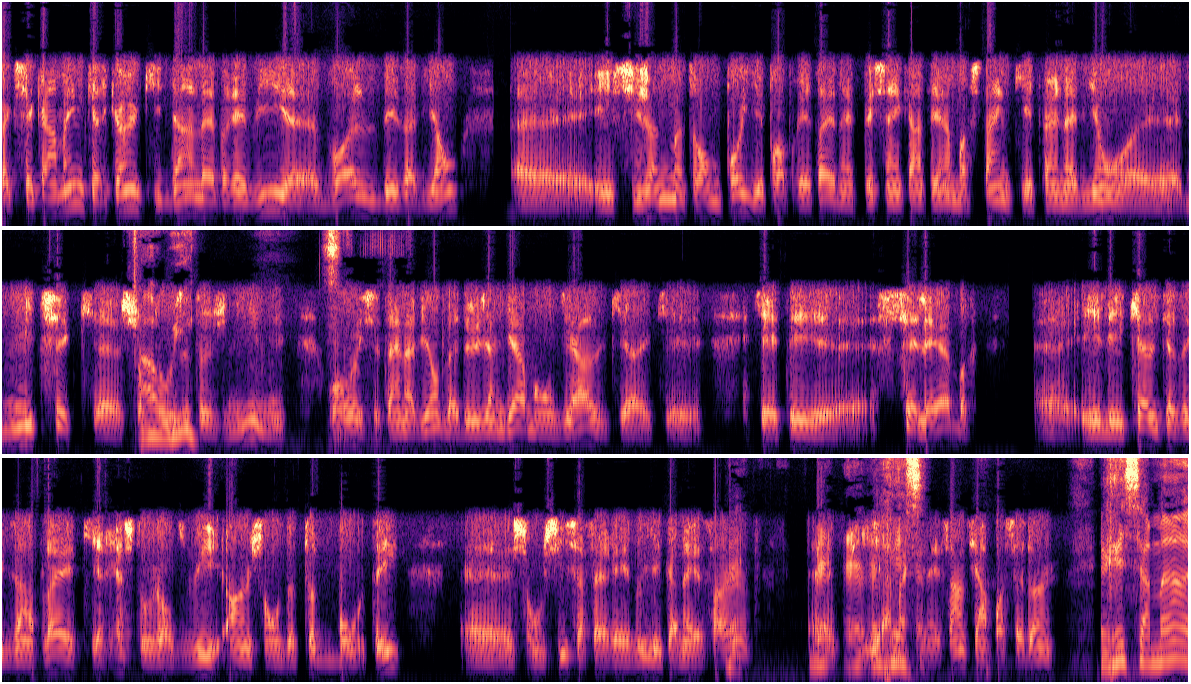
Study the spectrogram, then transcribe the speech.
Fait que c'est quand même quelqu'un qui, dans la vraie vie, euh, vole des avions. Euh, et si je ne me trompe pas, il est propriétaire d'un P-51 Mustang, qui est un avion mythique, surtout ah aux États-Unis. Mais oui, c'est un avion de la Deuxième Guerre mondiale qui a, qui a été célèbre. Euh, et les quelques exemplaires qui restent aujourd'hui, un, sont de toute beauté. Euh, ça aussi, ça fait rêver les connaisseurs. Ben, euh, puis, à ma connaissance, il en possède un. Récemment,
